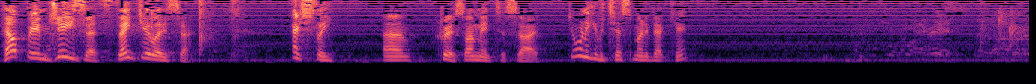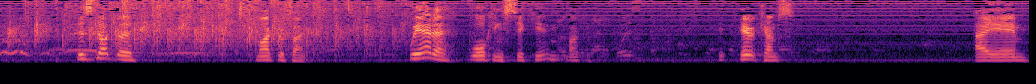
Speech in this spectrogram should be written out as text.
Help him, Jesus. Thank you, Lisa. Actually, um, Chris, I meant to say, do you want to give a testimony about camp? Who's got the microphone? We had a walking stick here. Here it comes. AM.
